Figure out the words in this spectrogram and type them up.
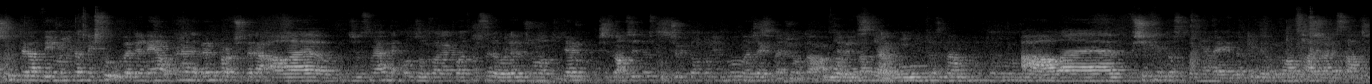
pokud teda vím, oni tam nejsou uvedeny, já úplně nevím proč teda, ale protože jsme nějak nekonzultovali, nakonec jsme se dovedli, že to těm, přiznám se, těm spotřebitelům to nic moc neřekne, že jo, ta No, aktivita. jistě, mění to znám. ale všichni to splnili, taky 1993.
